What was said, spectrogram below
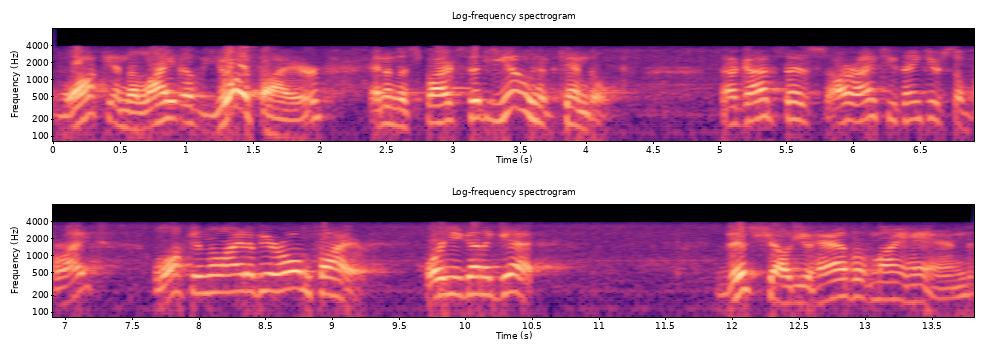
walk in the light of your fire, and in the sparks that you have kindled. Now God says, all right, you think you're so bright? Walk in the light of your own fire. Where are you going to get? This shall you have of my hand.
